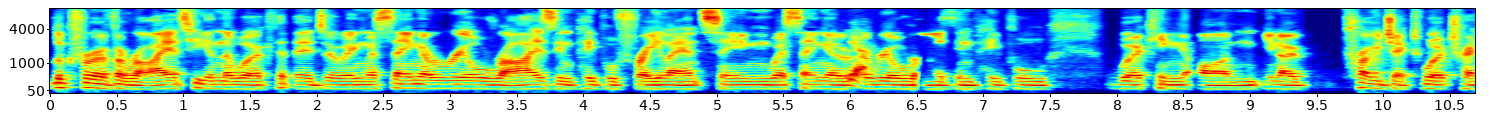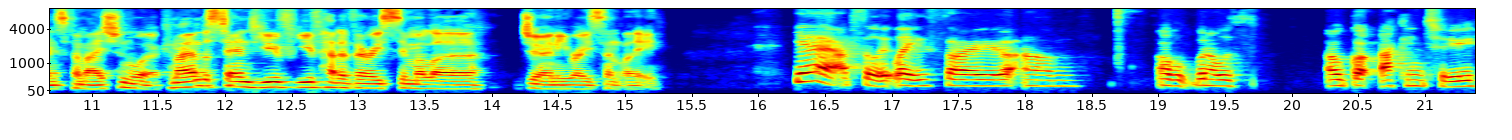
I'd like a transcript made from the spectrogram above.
look for a variety in the work that they're doing. We're seeing a real rise in people freelancing. We're seeing a, yeah. a real rise in people working on, you know, project work transformation work. And I understand you've you've had a very similar journey recently. Yeah, absolutely. So um, I, when I was I got back into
